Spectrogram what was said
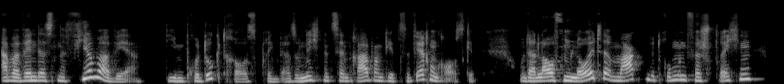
Aber wenn das eine Firma wäre, die ein Produkt rausbringt, also nicht eine Zentralbank, die jetzt eine Währung rausgibt, und da laufen Leute im Markt mit rum und versprechen,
